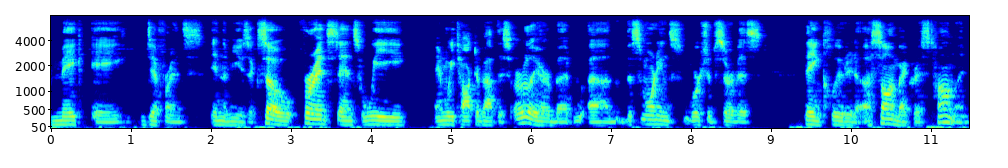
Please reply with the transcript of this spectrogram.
make a difference in the music. So, for instance, we and we talked about this earlier, but uh, this morning's worship service they included a song by Chris Tomlin,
